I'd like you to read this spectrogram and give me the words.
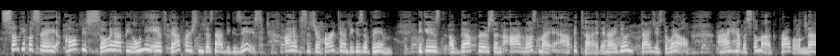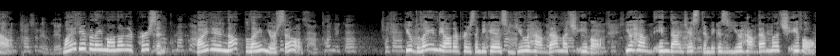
Some people say, I'll be so happy only if that person does not exist. I have such a hard time because of him. Because of that person, I lost my appetite and I don't digest well. I have a stomach problem now. Why do you blame another person? Why do you not blame yourself? You blame the other person because you have that much evil. You have indigestion because you have that much evil.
